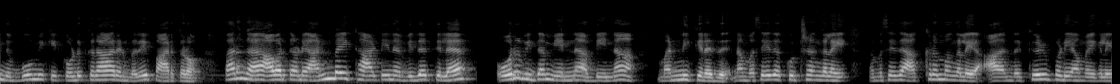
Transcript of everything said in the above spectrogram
இந்த பூமிக்கு கொடுக்கிறார் என்பதை பார்க்கிறோம். பாருங்க அவர் தன்னுடைய அன்பை காட்டின விதத்துல ஒரு விதம் என்ன அப்படின்னா மன்னிக்கிறது. நம்ம செய்த குற்றங்களை நம்ம செய்த அக்கிரமங்களை அந்த கீழ்ப்படியாமைகளை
